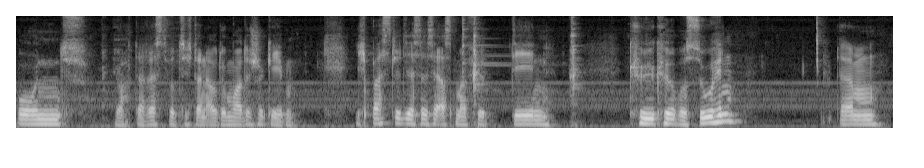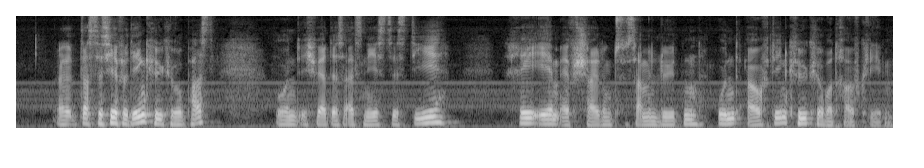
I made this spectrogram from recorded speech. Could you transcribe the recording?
Und ja, der Rest wird sich dann automatisch ergeben. Ich bastel das jetzt erstmal für den Kühlkörper so hin. Ähm, äh, dass das hier für den Kühlkörper passt. Und ich werde jetzt als nächstes die Re-EMF-Schaltung zusammenlöten und auf den Kühlkörper draufkleben.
